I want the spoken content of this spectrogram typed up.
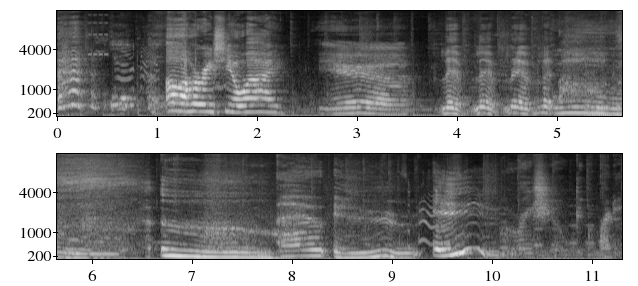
oh, Horatio I. Yeah. Live, live, live, live. Oh. Ooh. Oh, ooh. Ooh. Horatio, get ready.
